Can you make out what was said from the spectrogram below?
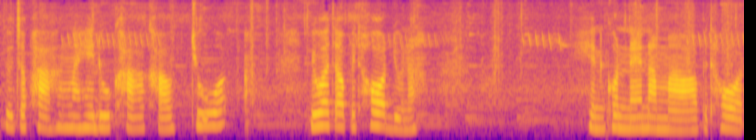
เดี๋ยวจะผ่าข้างในให้ดูขาขาวจั๊วไม่ว่าจะเอาไปทอดอยู่นะ เห็นคนแนะนำมาเอาไปทอด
